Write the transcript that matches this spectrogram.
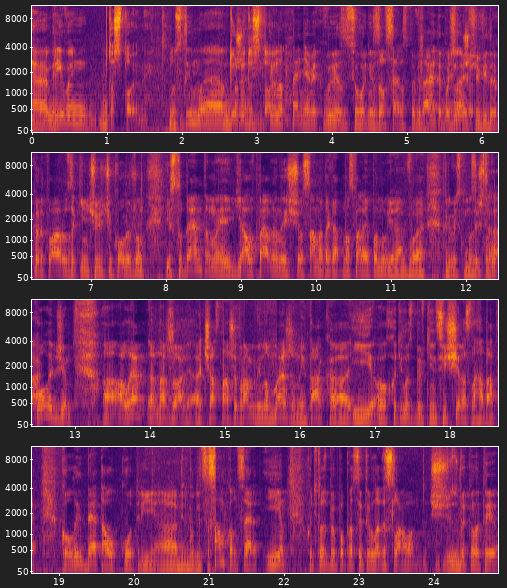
Е, рівень достойний. Ну, з тим, е, Дуже достойно. тим натхненням, як ви сьогодні за все розповідаєте, починаючи Дуже. від репертуару, закінчуючи коледжем і студентами, я впевнений, що саме така атмосфера і панує в Кривівському музичному Так. коледжі. Але, е, на жаль, е, час нашої програми він обмежений, так е, і е, хотілося б в кінці ще раз нагадати, коли, де та о котрій е, відбудеться сам концерт, і хотілося б попросити Владислава виконати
